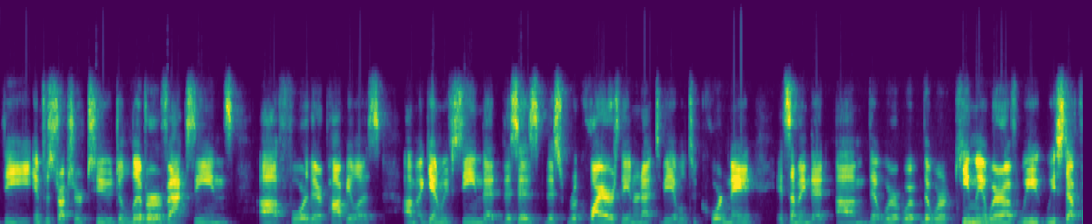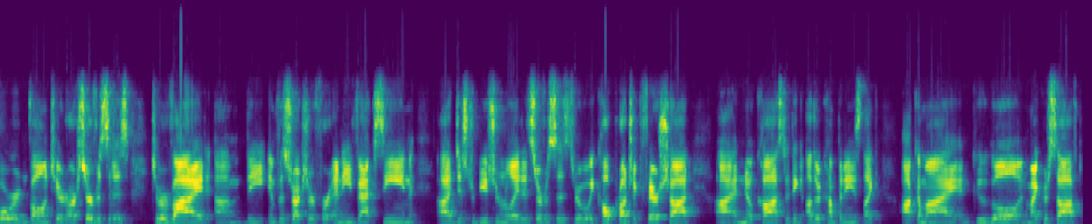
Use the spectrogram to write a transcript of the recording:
the infrastructure to deliver vaccines uh, for their populace. Um, again, we've seen that this is this requires the internet to be able to coordinate. It's something that um, that we're, we're, that we're keenly aware of. We we stepped forward and volunteered our services to provide um, the infrastructure for any vaccine uh, distribution related services through what we call Project Fair Shot uh, at no cost. I think other companies like Akamai and Google and Microsoft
